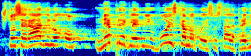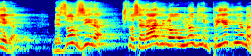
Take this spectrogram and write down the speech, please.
što se radilo o nepreglednim vojskama koje su stale pred njega, bez obzira što se radilo o mnogim prijetnjama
